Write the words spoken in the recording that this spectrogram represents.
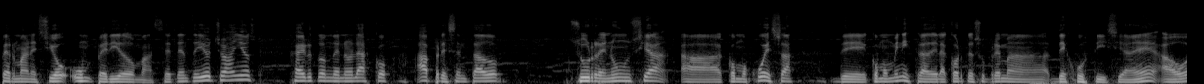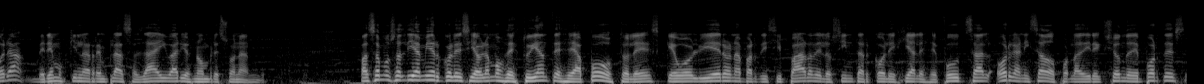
permaneció un periodo más. 78 años, Jairton de Nolasco ha presentado su renuncia a- como jueza de como ministra de la Corte Suprema de Justicia. ¿eh? Ahora veremos quién la reemplaza. Ya hay varios nombres sonando. Pasamos al día miércoles y hablamos de estudiantes de Apóstoles que volvieron a participar de los intercolegiales de futsal organizados por la Dirección de Deportes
